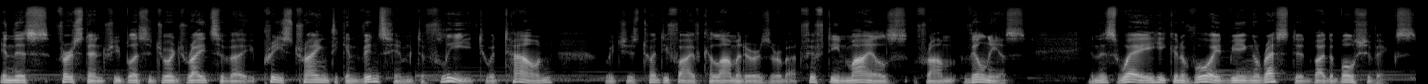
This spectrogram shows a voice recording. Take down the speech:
In this first entry, Blessed George writes of a priest trying to convince him to flee to a town which is 25 kilometers or about 15 miles from Vilnius. In this way, he can avoid being arrested by the Bolsheviks.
